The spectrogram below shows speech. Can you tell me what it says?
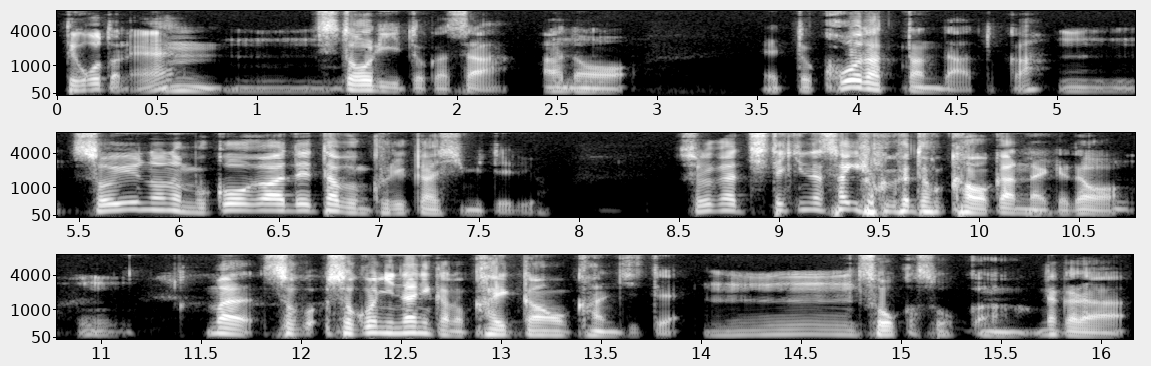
ってことね。うんうんストーリーとかさ、あの、えっと、こうだったんだとか、うん。そういうのの向こう側で多分繰り返し見てるよ。それが知的な作業かどうかわかんないけど、うん。まあ、そこ、そこに何かの快感を感じて。うーん、そうかそうか。うんだから、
